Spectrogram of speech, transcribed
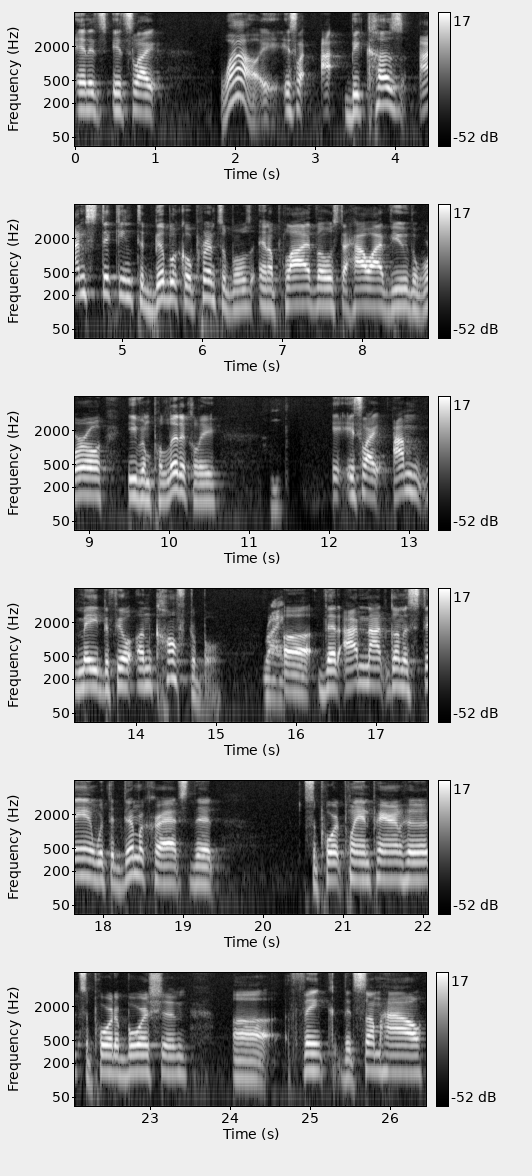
and it's, it's like, wow, it's like, I, because I'm sticking to biblical principles and apply those to how I view the world, even politically, it's like I'm made to feel uncomfortable. Right. Uh, that I'm not going to stand with the Democrats that support Planned Parenthood, support abortion, uh, think that somehow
